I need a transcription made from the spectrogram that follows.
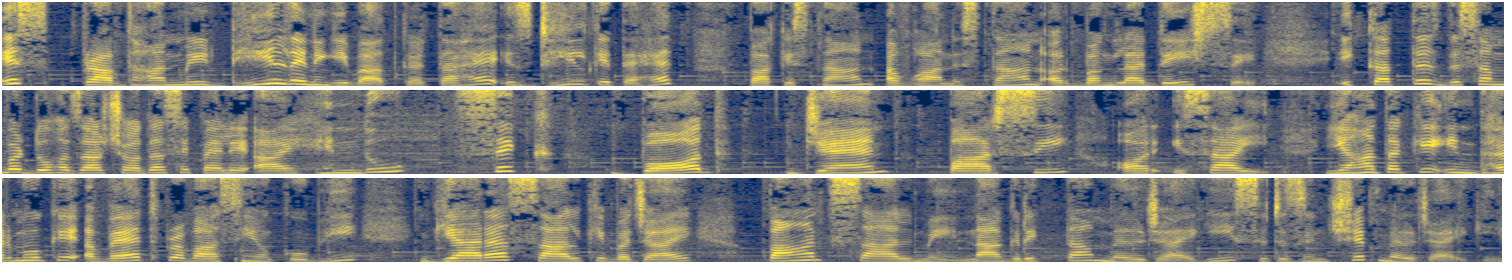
इस प्रावधान में ढील देने की बात करता है। इस ढील के तहत पाकिस्तान, अफ़गानिस्तान और बांग्लादेश से 31 दिसंबर 2014 से पहले आए हिंदू, सिख, बौद्ध, जैन, पारसी और ईसाई यहाँ तक कि इन धर्मों के अवैध प्रवासियों को भी 11 साल के बजाय पाँच साल में नागरिकता मिल जाएगी, सिटीजनशिप मिल जाएगी।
